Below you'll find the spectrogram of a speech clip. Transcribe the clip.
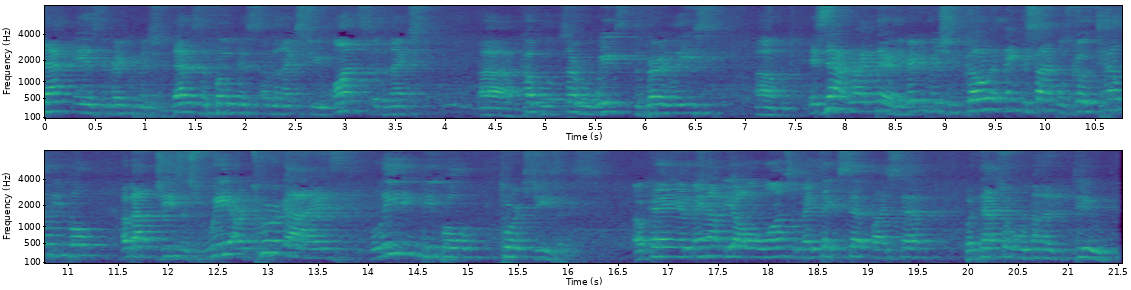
that is the Great Commission. That is the focus of the next few months, or the next uh, couple, several weeks at the very least. Um, is that right there? The Great Commission. Go and make disciples. Go tell people about Jesus. We are tour guides leading people towards Jesus. Okay? It may not be all at once. It may take step by step, but that's what we're going to do.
